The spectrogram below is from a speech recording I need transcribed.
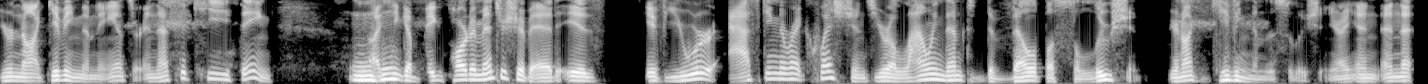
You're not giving them the answer. And that's a key thing. Mm-hmm. I think a big part of mentorship, Ed, is if you're asking the right questions, you're allowing them to develop a solution. You're not giving them the solution, right? And and that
